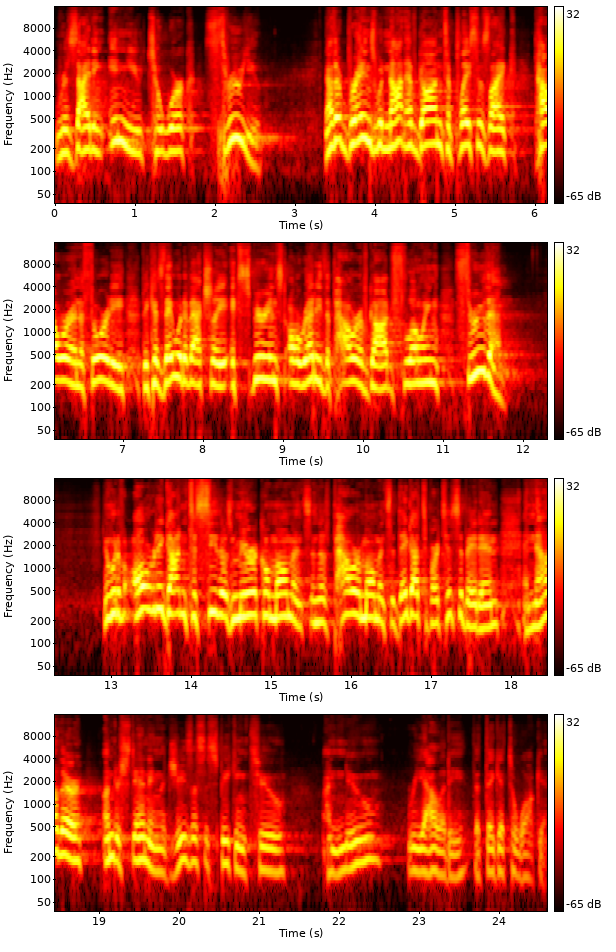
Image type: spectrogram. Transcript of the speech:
residing in you to work through you. Now, their brains would not have gone to places like power and authority because they would have actually experienced already the power of God flowing through them. They would have already gotten to see those miracle moments and those power moments that they got to participate in. And now they're understanding that Jesus is speaking to a new reality that they get to walk in.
